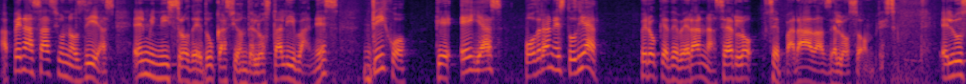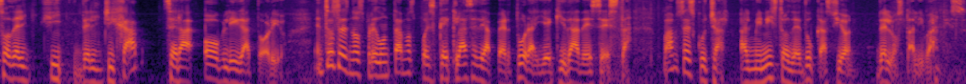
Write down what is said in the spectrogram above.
apenas hace unos días el ministro de Educación de los talibanes dijo que ellas podrán estudiar, pero que deberán hacerlo separadas de los hombres. El uso del, del yihad será obligatorio. Entonces nos preguntamos, pues, ¿qué clase de apertura y equidad es esta? Vamos a escuchar al ministro de Educación de los talibanes.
